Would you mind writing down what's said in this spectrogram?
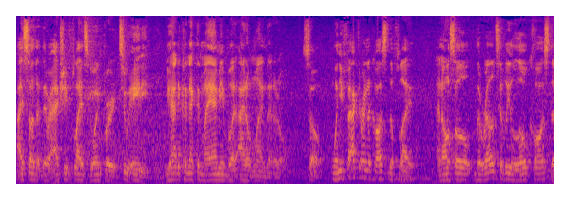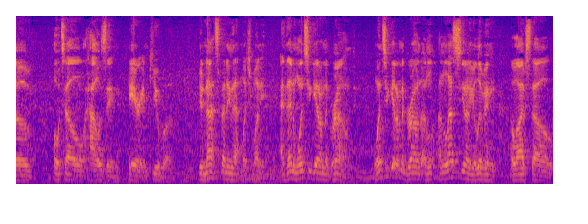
I saw that there were actually flights going for 280. You had to connect in Miami, but I don't mind that at all. So when you factor in the cost of the flight and also the relatively low cost of hotel housing here in Cuba, you're not spending that much money. And then once you get on the ground, once you get on the ground, un- unless you know you're living a lifestyle,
